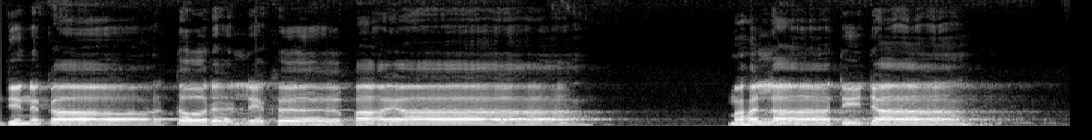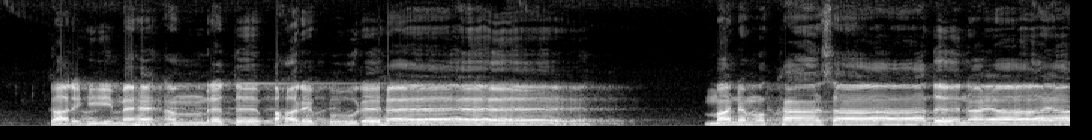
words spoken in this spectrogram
ਜਿਨ ਕਾ ਧੁਰ ਲਿਖ ਪਾਇਆ। ਮਹਲਾ ਤੀਜਾ। ਘਰ ਹੀ ਮਹਿ ਅੰਮ੍ਰਿਤ ਭਰਪੂਰ ਹੈ। ਮਨ ਮੁਖਾਂ ਸਾਧ ਨ ਆਇਆ।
